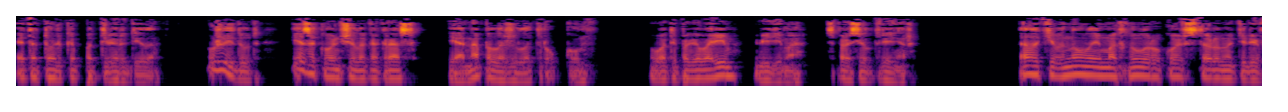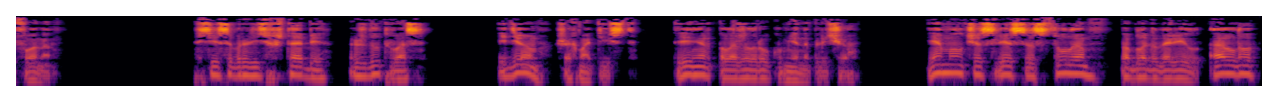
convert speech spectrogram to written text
это только подтвердила. Уже идут. Я закончила как раз, и она положила трубку. — Вот и поговорим, видимо, — спросил тренер. Алла кивнула и махнула рукой в сторону телефона. Все собрались в штабе, ждут вас. — Идем, шахматист. Тренер положил руку мне на плечо. Я молча слез со стула, поблагодарил Аллу,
